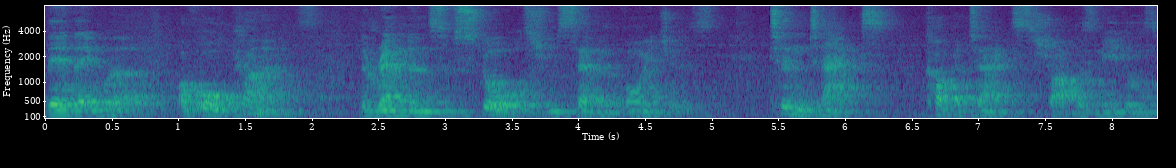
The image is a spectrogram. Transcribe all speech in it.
There they were, of all kinds, the remnants of stores from seven voyages, tin tacks, copper tacks, sharp as needles,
